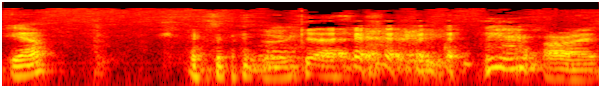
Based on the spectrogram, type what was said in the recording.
yeah? okay. all right.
